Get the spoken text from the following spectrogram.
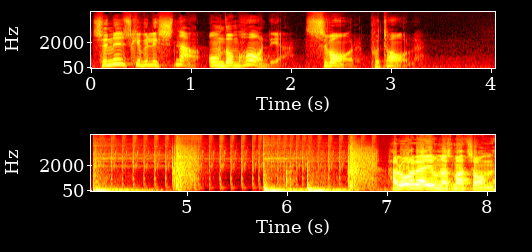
Så nu ska vi lyssna om de har det. Svar på tal. Hallå där Jonas Mattsson!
